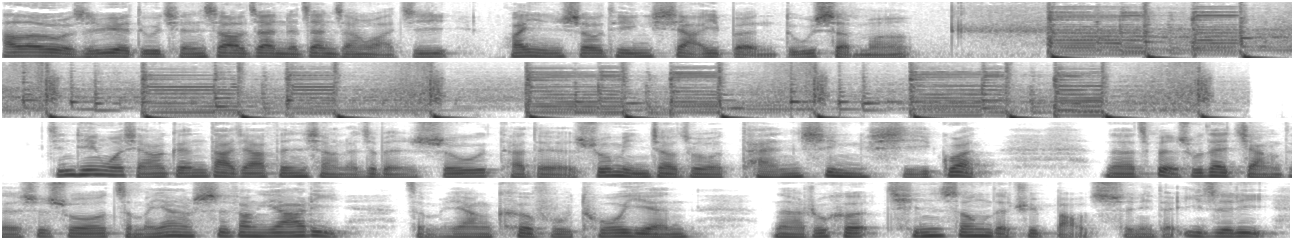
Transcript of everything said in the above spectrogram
Hello，我是阅读前哨站的站长瓦基，欢迎收听下一本读什么。今天我想要跟大家分享的这本书，它的书名叫做《弹性习惯》。那这本书在讲的是说，怎么样释放压力，怎么样克服拖延，那如何轻松的去保持你的意志力。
